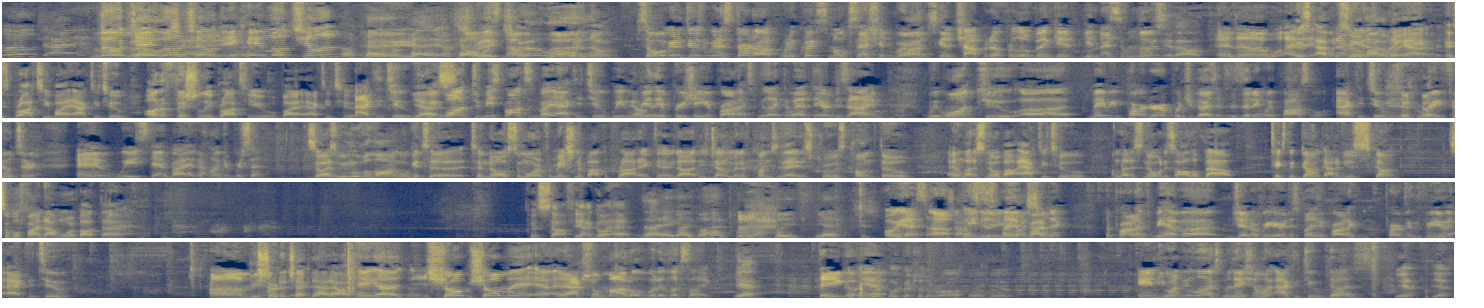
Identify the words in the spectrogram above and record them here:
Lil J. Lil J, Lil Lil J, Chillin, yeah. aka Lil Chillin. Okay, Hey. okay, okay. Always Straight know. chillin'. Always know. So what we're gonna do is we're gonna start off with a quick smoke session. We're all just gonna chop it up for a little bit, get get nice and loose, You know. and uh, we'll This edit you episode, by the way, get out of it. is brought to you by ActiTube. Unofficially brought to you by ActiTube. ActiTube. Yes. We want to be sponsored by ActiTube. We Yeah. really appreciate your products. We like the way that they are designed. We want to uh, maybe partner up with you guys if there's any way possible. ActiTube is a great filter, and we stand by it 100%. So as we move along, we'll get to, to know some more information about the product. And uh, these gentlemen have come today. This crew has come through and let us know about ActiTube and let us know what it's all about. Takes the gunk out of your skunk. So we'll find out more about that. Good stuff. Yeah, go ahead. No, yeah, go, go ahead, please, please. Yeah. Oh yes, uh, please display the Jägermeister. product. The product we have uh, Jen over here displaying the product, perfect for you. ActiTube. Um, Be sure to check that out. hey, uh, show show them a, an actual model of what it looks like. yeah. There you go. Yeah. Replica to the raw thing, yeah. And you want to do a little explanation on what ActiTube does? Yeah, yeah.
